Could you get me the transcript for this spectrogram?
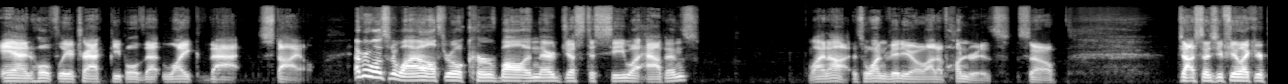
and hopefully attract people that like that style. Every once in a while, I'll throw a curveball in there just to see what happens. Why not? It's one video out of hundreds. So Josh says you feel like you're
